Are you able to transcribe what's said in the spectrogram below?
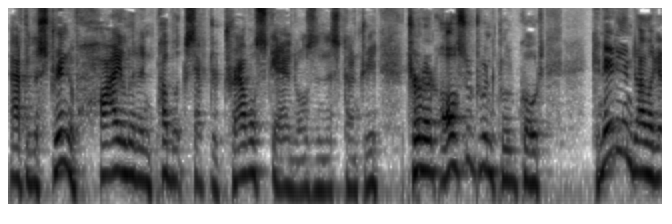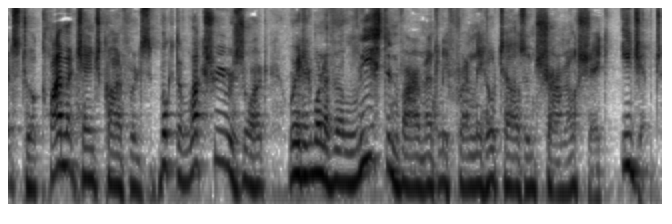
after the string of high living public sector travel scandals in this country turned out also to include, quote, Canadian delegates to a climate change conference booked a luxury resort rated one of the least environmentally friendly hotels in Sharm el Sheikh, Egypt.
